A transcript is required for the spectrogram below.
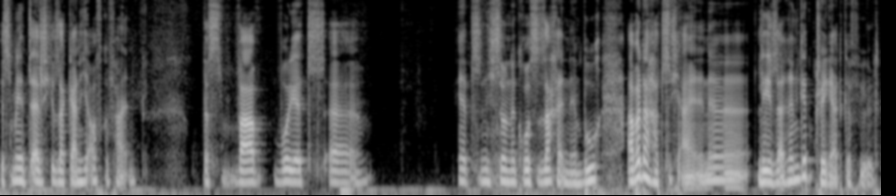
ist mir jetzt ehrlich gesagt gar nicht aufgefallen. Das war wohl jetzt, äh, jetzt nicht so eine große Sache in dem Buch, aber da hat sich eine Leserin getriggert gefühlt.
